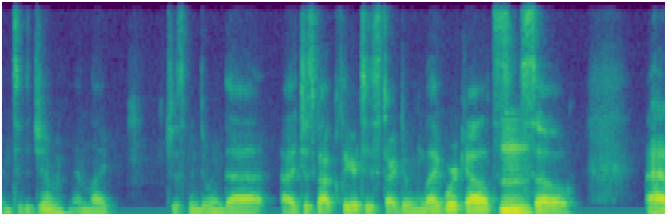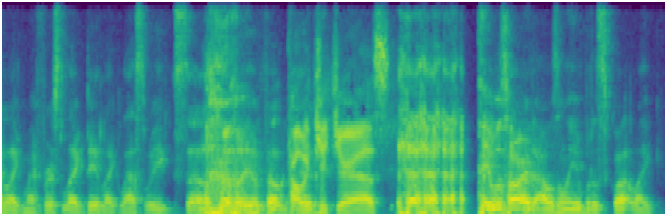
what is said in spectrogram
into the gym and like just been doing that. I just got cleared to start doing leg workouts. Mm. So I had like my first leg day like last week. So it felt good. Probably good. kicked your ass. It was hard. I was only able to squat like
